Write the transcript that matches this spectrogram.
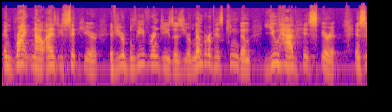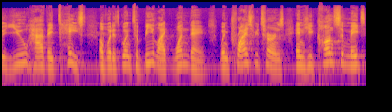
And right now, as you sit here, if you're a believer in Jesus, you're a member of his kingdom, you have his spirit. And so you have a taste of what it's going to be like one day when Christ returns and he consummates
